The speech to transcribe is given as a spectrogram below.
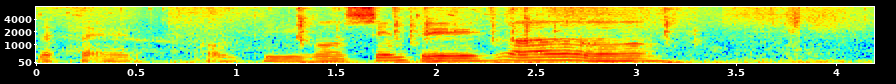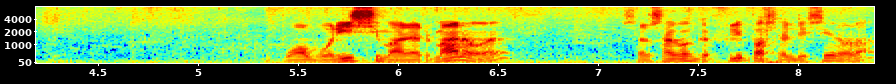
De cero contigo sin ti. Oh. Wow, buenísima el hermano, ¿eh? Se lo saco que flipas el lisino, ¿la?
